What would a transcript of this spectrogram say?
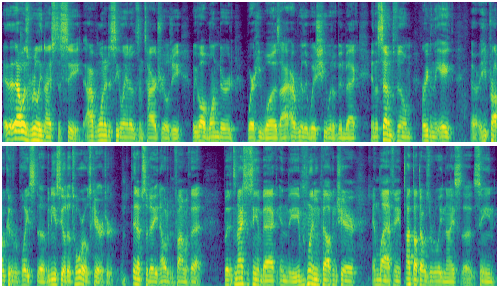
that was really nice to see. I've wanted to see Lando this entire trilogy. We've all wondered where he was. I, I really wish he would have been back in the seventh film or even the eighth. Uh, he probably could have replaced uh, Benicio del Toro's character in episode eight, and I would have been fine with that. But it's nice to see him back in the Millennium Falcon chair and laughing. I thought that was a really nice uh, scene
